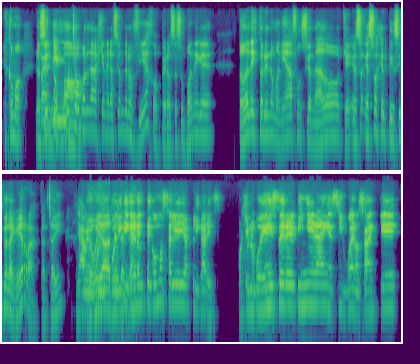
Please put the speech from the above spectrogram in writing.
Es como, lo siento mucho por la generación de los viejos, pero se supone que toda la historia de la humanidad ha funcionado, que eso, eso es el principio de la guerra, ¿cachai? Ya, pero voy a políticamente, detener- ¿cómo salía a explicar eso? Porque no podéis ser eh, Piñera y decir, bueno, ¿saben qué?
